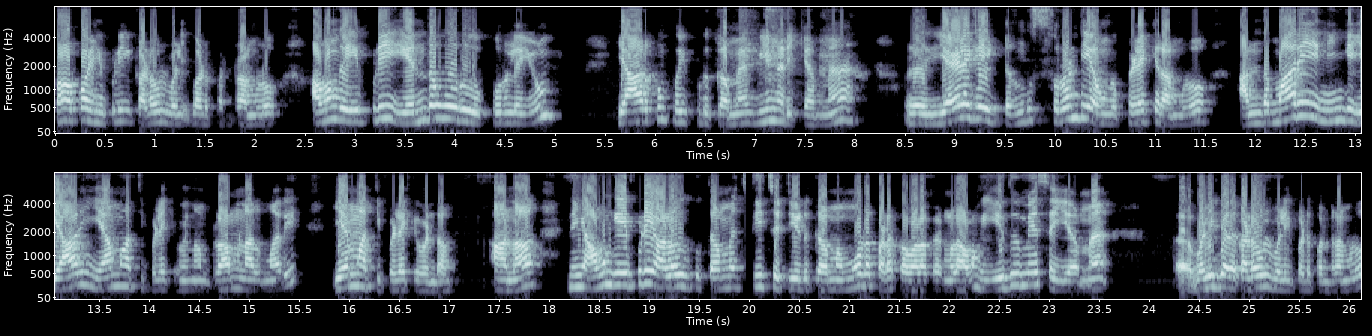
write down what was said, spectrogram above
பாப்பா எப்படி கடவுள் வழிபாடு பண்றாங்களோ அவங்க எப்படி எந்த ஒரு பொருளையும் யாருக்கும் போய் கொடுக்காம வீணடிக்காம ஏழைகள்கிட்ட இருந்து சுரண்டி அவங்க பிழைக்கிறாங்களோ அந்த மாதிரி நீங்க யாரையும் ஏமாத்தி பிழைக்க வேண்டாம் பிராமணால் மாதிரி ஏமாத்தி பிழைக்க வேண்டாம். ஆனா நீங்க அவங்க எப்படி அளவு குத்தாம தீச்சட்டி எடுக்காம மூட பழக்க வழக்கங்களை அவங்க எதுவுமே செய்யாம வழிபாடு கடவுள் வழிபாடு பண்றாங்களோ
